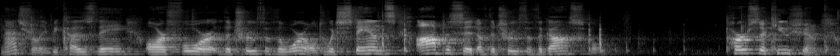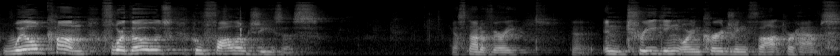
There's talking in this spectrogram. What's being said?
Naturally, because they are for the truth of the world, which stands opposite of the truth of the gospel. Persecution will come for those who follow Jesus. That's not a very uh, intriguing or encouraging thought, perhaps,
